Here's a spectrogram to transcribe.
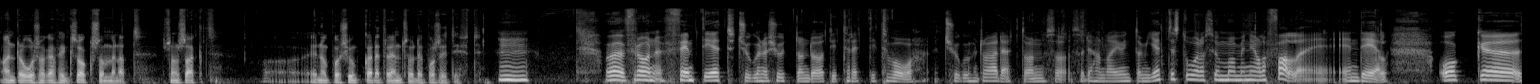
Andra orsaker finns också men att som sagt, är de på sjunkande trend så är det positivt. Mm. Eh, från 51 2017 då till 32 2018 så, så det handlar ju inte om jättestora summor men i alla fall eh, en del. Och eh,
